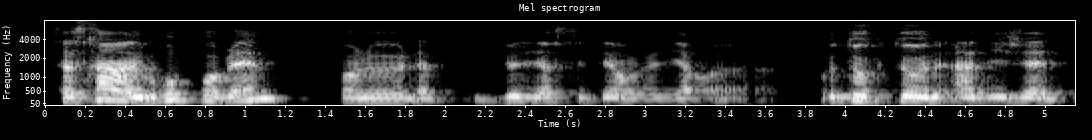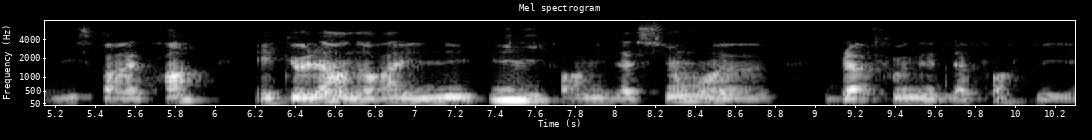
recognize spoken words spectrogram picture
Ça sera un gros problème quand la biodiversité, on va dire, euh, autochtone, indigène, disparaîtra, et que là, on aura une uniformisation euh, de la faune et de la flore qui,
